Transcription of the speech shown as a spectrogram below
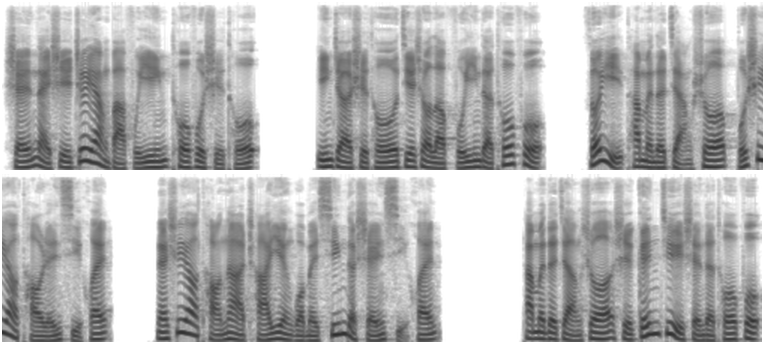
神乃是这样把福音托付使徒，因着使徒接受了福音的托付，所以他们的讲说不是要讨人喜欢，乃是要讨那查验我们心的神喜欢。他们的讲说是根据神的托付，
